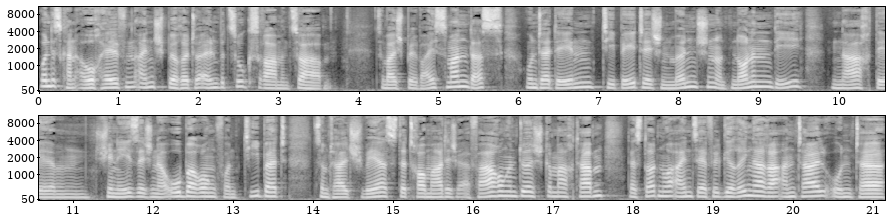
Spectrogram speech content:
und es kann auch helfen, einen spirituellen Bezugsrahmen zu haben. Zum Beispiel weiß man, dass unter den tibetischen Mönchen und Nonnen, die nach der chinesischen Eroberung von Tibet zum Teil schwerste traumatische Erfahrungen durchgemacht haben, dass dort nur ein sehr viel geringerer Anteil unter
